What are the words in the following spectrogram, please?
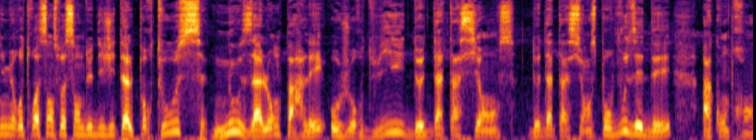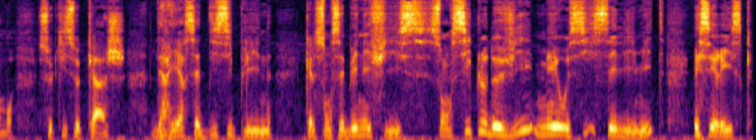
numéro 362 Digital pour tous. Nous allons parler aujourd'hui de data science, de data science pour vous aider à comprendre ce qui se cache derrière cette discipline, quels sont ses bénéfices, son cycle de vie, mais aussi ses limites et ses risques.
